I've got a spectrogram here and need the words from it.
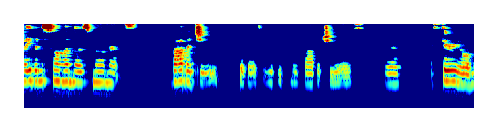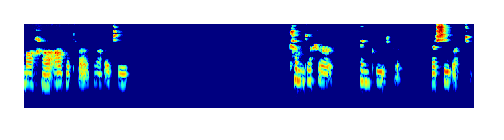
I even saw in those moments Babaji, for those of you who know Babaji is, the ethereal Maha Avatar Babaji, come to her and greet her as she left her.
